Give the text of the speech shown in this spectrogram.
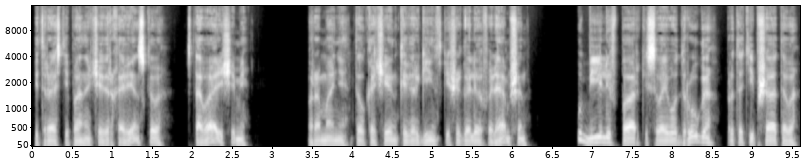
Петра Степановича Верховенского, с товарищами в романе Толкаченко, Вергинский, Шигалев и Лямшин, убили в парке своего друга, прототип Шатова,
